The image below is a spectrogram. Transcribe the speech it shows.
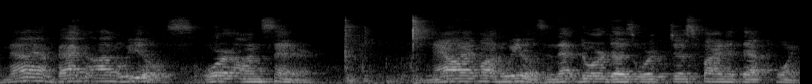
And Now I'm back on wheels or on center. Now I'm on wheels and that door does work just fine at that point.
